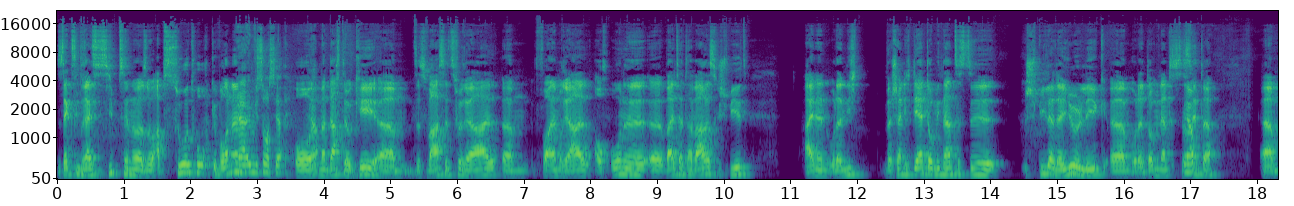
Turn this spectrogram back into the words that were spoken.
36-17 oder so, absurd hoch gewonnen. ja, irgendwie sowas, ja. Und ja. man dachte, okay, ähm, das war's jetzt für Real. Ähm, vor allem Real auch ohne äh, Walter Tavares gespielt. Einen oder nicht, wahrscheinlich der dominanteste Spieler der Euroleague ähm, oder dominanteste Ja. Center. Ähm,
